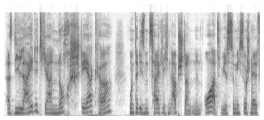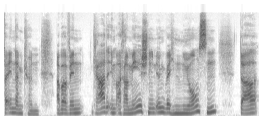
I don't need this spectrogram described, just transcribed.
also die leidet ja noch stärker unter diesem zeitlichen Abstand. Einen Ort wirst du nicht so schnell verändern können. Aber wenn gerade im Aramäischen in irgendwelchen Nuancen da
